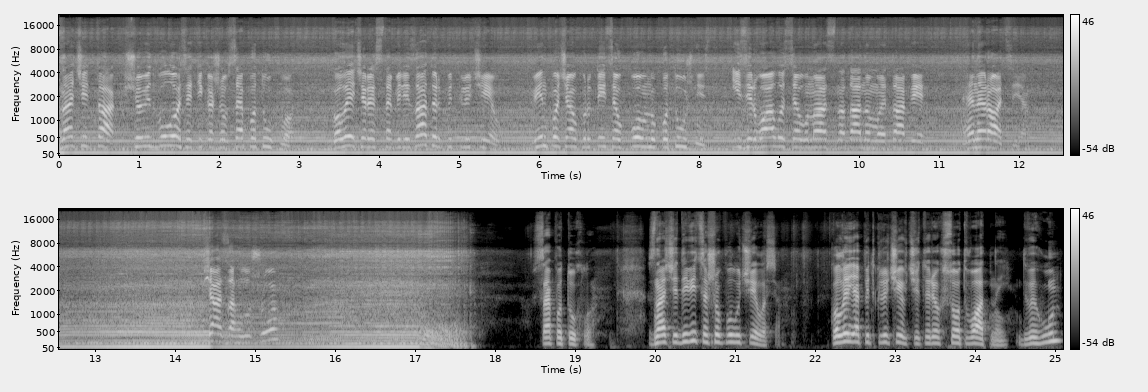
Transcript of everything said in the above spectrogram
Значить так, що відбулося тільки що все потухло. Коли через стабілізатор підключив, він почав крутитися в повну потужність. і зірвалося у нас на даному етапі генерація. Зараз заглушу. Все потухло. Значить, дивіться, що вийшло. Коли я підключив 400 ватний двигун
